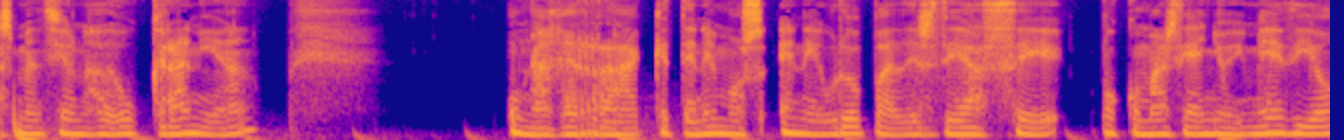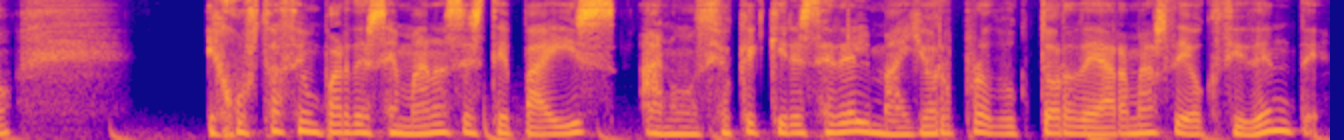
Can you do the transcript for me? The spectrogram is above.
Has mencionado Ucrania, una guerra que tenemos en Europa desde hace poco más de año y medio. Y justo hace un par de semanas este país anunció que quiere ser el mayor productor de armas de Occidente.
